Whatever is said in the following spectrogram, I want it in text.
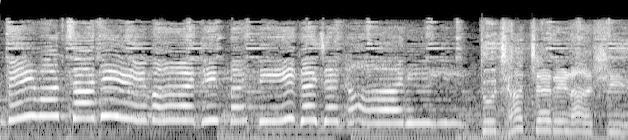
देवाचा देव अधिपती गजधारी. तुझ्या चरणाशी.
